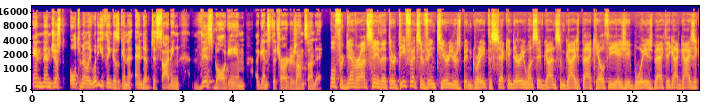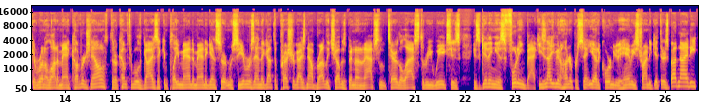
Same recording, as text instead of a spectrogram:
And then just ultimately, what do you think is going to end up deciding this ball game against the Chargers on Sunday? Well, for Denver, I'd say that their defensive interior has been great. The secondary, once they've gotten some guys back healthy, AJ Bouye is back. They got guys that can run a lot of man coverage now. They're comfortable with guys that can play man to man against certain receivers, and they got the pressure guys now. Bradley Chubb has been on an absolute tear the last three weeks. His his getting his footing back He's not even 100% yet, according to him. He's trying to get there. He's about 90,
